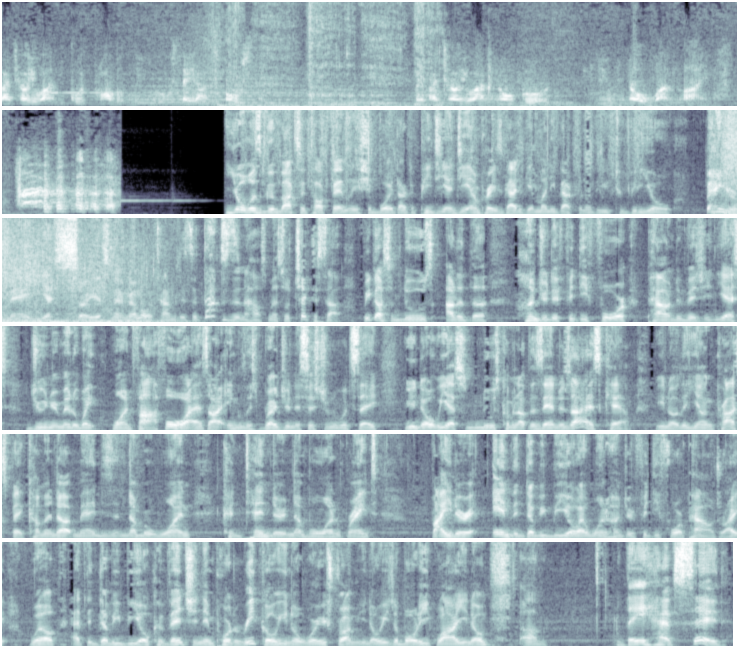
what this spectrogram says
If I tell you I'm good, probably you will say I'm boasting. But if I tell you I'm no good, you know one line. Yo, what's good, Boxing Talk family? It's your boy, Dr. PGNG. I'm Praise Guy to get money back for another YouTube video. Banger, man. Yes, sir. Yes, man. I know what time it is. The doctor's in the house, man. So check this out. We got some news out of the 154 pound division. Yes, junior middleweight 154, as our English brethren and sister would say. You know, we have some news coming out the Xander Zayas camp. You know, the young prospect coming up, man. He's a number one contender, number one ranked fighter in the WBO at 154 pounds, right? Well, at the WBO convention in Puerto Rico, you know where he's from, you know, he's a Boricua, you know, um, they have said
